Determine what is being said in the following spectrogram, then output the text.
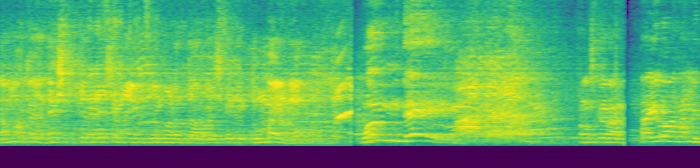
ನಮ್ಮ ನೆಕ್ಸ್ಟ್ ಜನರೇಷನ್ ಇಂಪ್ರೂವ್ ಮಾಡೋಂಥ ಅವಶ್ಯಕತೆ ತುಂಬಾ ಇದೆ. ಒಂದೇ ನಮಸ್ಕಾರ. ತೈವಾನಲ್ಲಿ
